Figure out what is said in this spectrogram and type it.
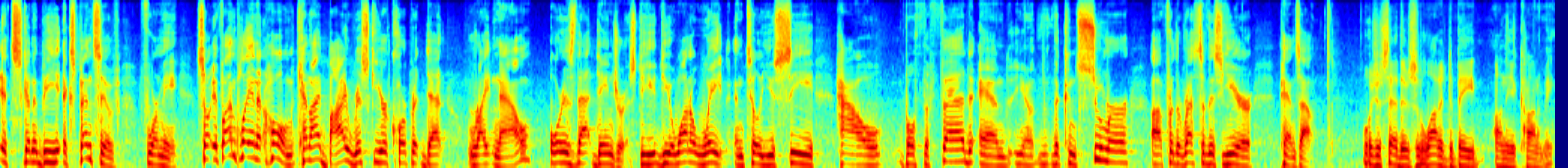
it's going to be expensive for me. So if I'm playing at home, can I buy riskier corporate debt right now, or is that dangerous? Do you do you want to wait until you see how both the Fed and you know the consumer uh, for the rest of this year pans out? Well, as you said, there's a lot of debate on the economy,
